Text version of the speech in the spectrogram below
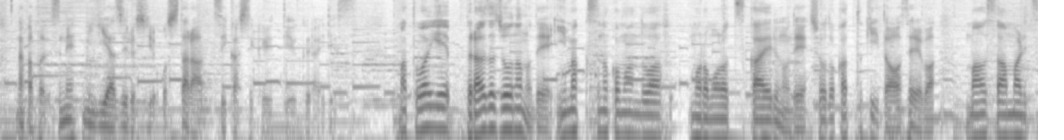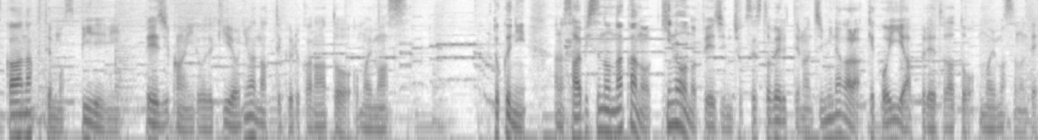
なかったですね。右矢印押したら追加してくれるっていうくらいです。まあ、とはいえ、ブラウザ上なので Emacs のコマンドはもろもろ使えるので、ショートカットキーと合わせれば、マウスあんまり使わなくてもスピーディーにページ間移動できるようにはなってくるかなと思います。特にあのサービスの中の機能のページに直接飛べるっていうのは地味ながら結構いいアップデートだと思いますので、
